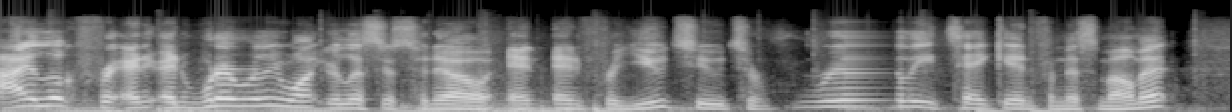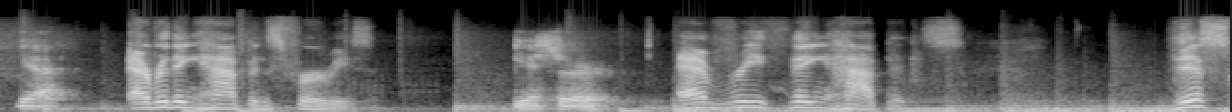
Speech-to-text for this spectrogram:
I look for and, and what I really want your listeners to know and, and for you two to really take in from this moment. Yeah everything happens for a reason. Yes, sir. Everything happens. This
